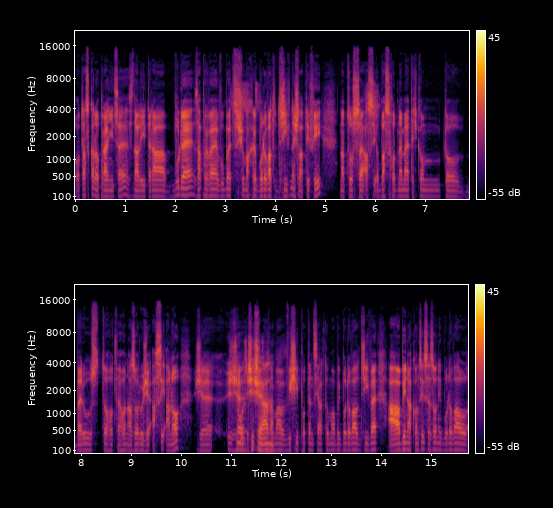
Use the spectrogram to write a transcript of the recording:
otázka do pranice, zdali teda bude za prvé vůbec Schumacher bodovat dřív než Latifi, na to se asi oba shodneme, teď to beru z toho tvého názoru, že asi ano, že, že, Určitě že Schumacher ano. má vyšší potenciál k tomu, aby bodoval dříve a aby na konci sezony bodoval uh,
